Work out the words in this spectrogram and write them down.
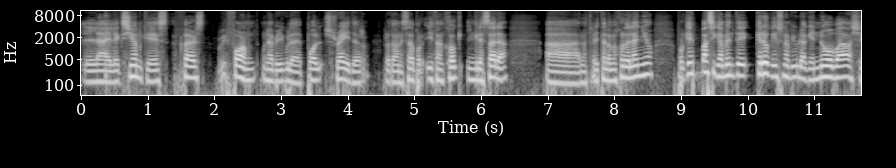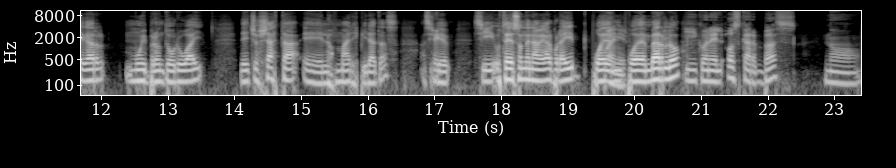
la elección que es First Reformed, una película de Paul Schrader, protagonizada por Ethan Hawke, ingresara a nuestra lista lo mejor del año, porque es básicamente, creo que es una película que no va a llegar muy pronto a Uruguay. De hecho, ya está eh, en los mares piratas. Así Sí. que si ustedes son de navegar por ahí, pueden, Pueden pueden verlo. Y con el Oscar Buzz, no.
